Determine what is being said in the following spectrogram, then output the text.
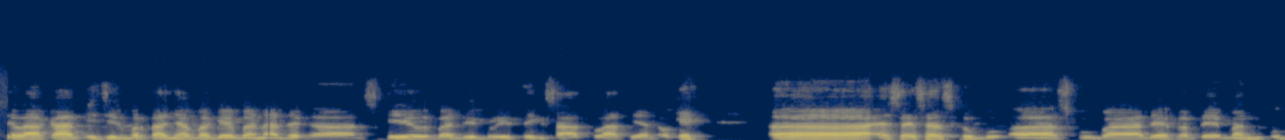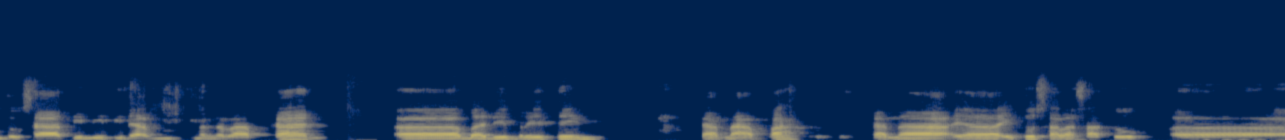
Silakan izin bertanya bagaimana dengan skill body breathing saat pelatihan. Oke, eh, SSL Scuba, eh, Scuba Diver Demon untuk saat ini tidak menerapkan eh, body breathing karena apa? Karena ya itu salah satu eh,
